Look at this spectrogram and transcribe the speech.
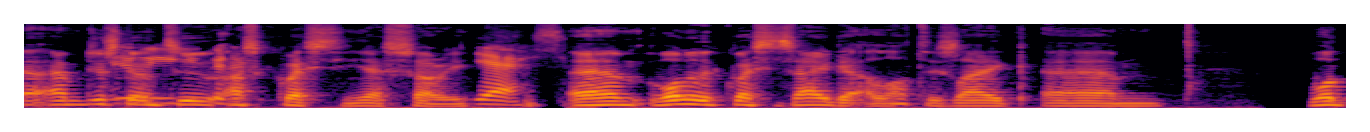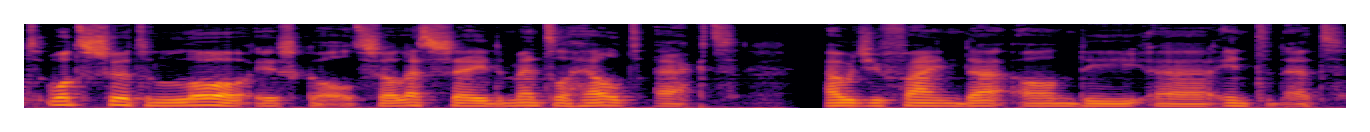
I'm just You- gonna... ask a question. Yes, sorry. Yes. Um, one of the questions I get a lot is like, um, what what a certain law is called. So let's say the Mental Health Act. How would you find that on the uh, internet?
